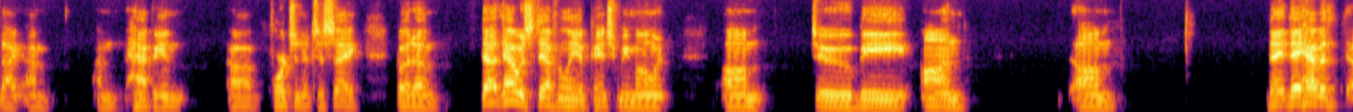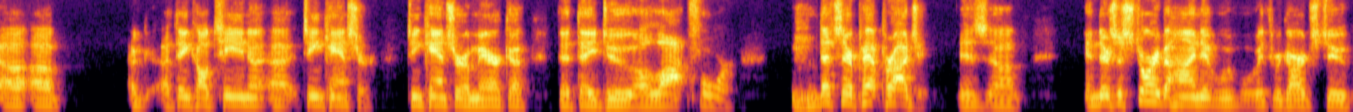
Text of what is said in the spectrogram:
I, am I'm, I'm happy and uh, fortunate to say, but um, that that was definitely a pinch me moment um, to be on um, they they have a, uh, a, a thing called Teen uh, Teen Cancer, Teen Cancer America that they do a lot for. That's their pet project. Is uh, and there's a story behind it w- with regards to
